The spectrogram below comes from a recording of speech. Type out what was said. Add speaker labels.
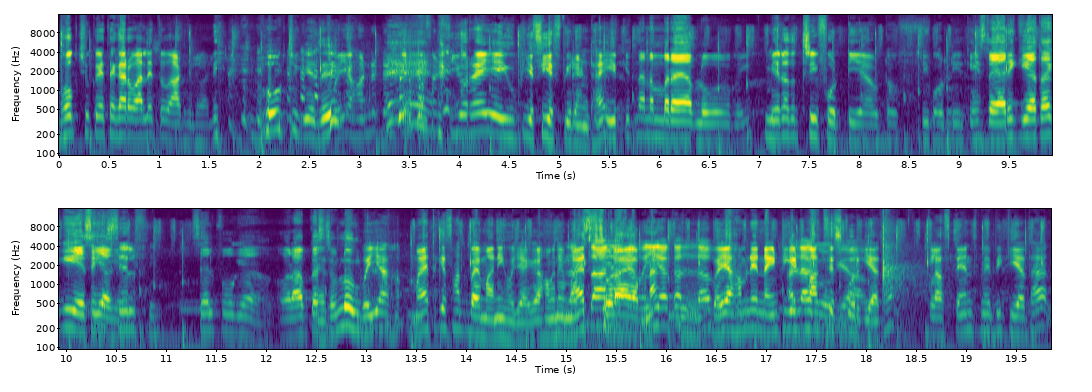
Speaker 1: भोग चुके थे घर वाले तो आठ दिन ही
Speaker 2: भोग चुके थे?
Speaker 1: भैया हंड्रेड एंड परसेंट है ये यूपीएससी एस्पिरेंट है।
Speaker 2: ये कितना नंबर आया आप लोगों का भाई?
Speaker 3: मेरा तो थ्री फोर्टी है आउट ऑफ़
Speaker 2: थ्री फोर्टी कहीं तैयारी किया था कि ऐसे ही आ गया?
Speaker 3: सेल्फ
Speaker 2: सेल्फ हो गया। और आपका सब लोग
Speaker 1: भैया मैथ के साथ बेईमानी हो जाएगा। हमने मैथ छोड़ा है
Speaker 4: भैया
Speaker 1: अपना। भैया हमने 98
Speaker 4: अलग
Speaker 1: मार्क्स स्कोर किया था। क्लास टेंथ में भी किया था।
